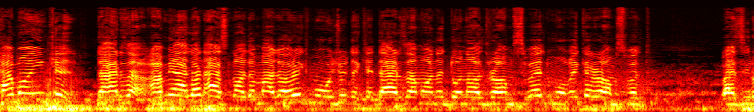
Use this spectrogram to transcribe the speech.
کما اینکه در همین الان اسناد مدارک موجوده که در زمان دونالد رامسفلد موقعی که رامسفلد وزیر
